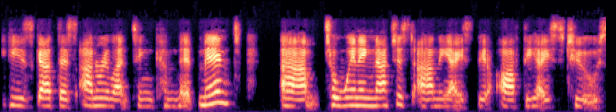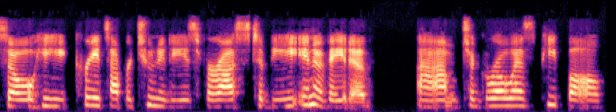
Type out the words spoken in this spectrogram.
he's got this unrelenting commitment um, to winning not just on the ice, but off the ice too. So he creates opportunities for us to be innovative, um, to grow as people,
